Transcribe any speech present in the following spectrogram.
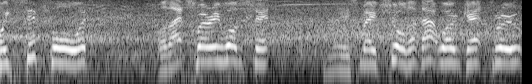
Hoists it forward. Well, that's where he wants it. He's made sure that that won't get through.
